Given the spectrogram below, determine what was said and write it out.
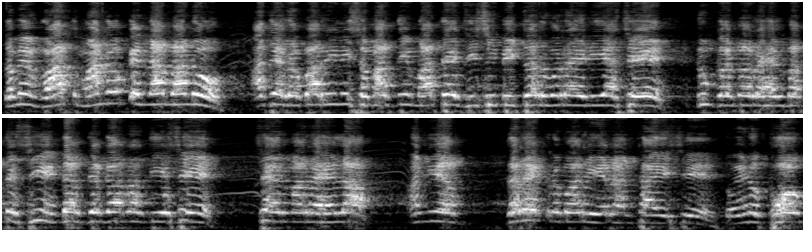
તમે વાત માનો કે ના માનો? આજે રબારીની સમાજની માથે જીસીબી ટરવરાઈ રહ્યા છે. ડુંગરમાં રહેલ માથે સિંહ જગારા દે છે. શહેરમાં રહેલા અન્ય દરેક રબારી હેરાન થાય છે. તો એનો ભોગ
